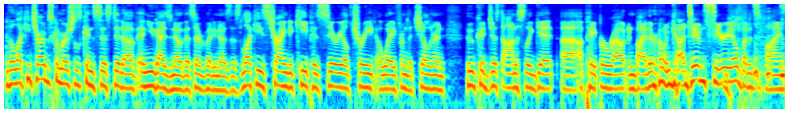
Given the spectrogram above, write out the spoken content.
The Lucky Charms commercials consisted of, and you guys know this, everybody knows this. Lucky's trying to keep his cereal treat away from the children who could just honestly get uh, a paper route and buy their own goddamn cereal, but it's fine.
